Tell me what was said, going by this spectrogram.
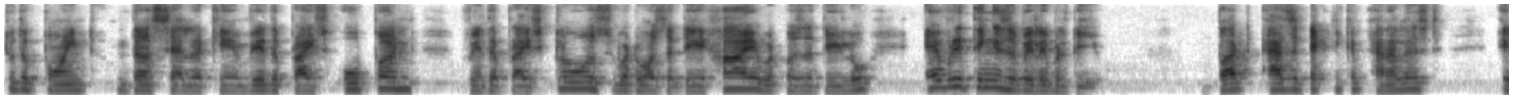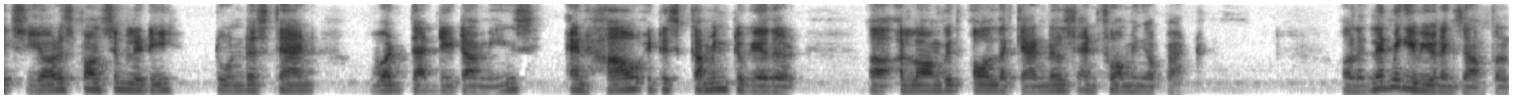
to the point the seller came, where the price opened, where the price closed, what was the day high, what was the day low, everything is available to you. But as a technical analyst, it's your responsibility to understand what that data means and how it is coming together uh, along with all the candles and forming a pattern. All right, let me give you an example.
